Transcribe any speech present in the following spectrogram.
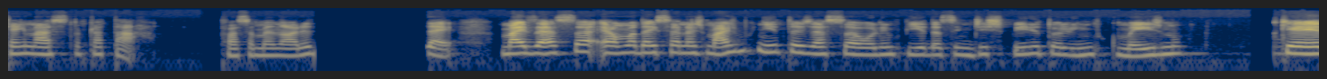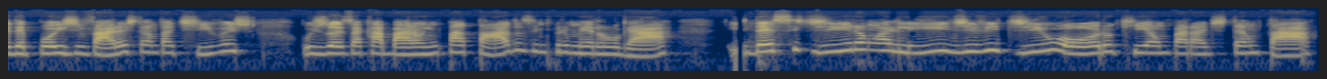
Quem nasce no Qatar? Faço a menor ideia. Mas essa é uma das cenas mais bonitas dessa Olimpíada, assim, de espírito olímpico mesmo porque depois de várias tentativas, os dois acabaram empatados em primeiro lugar e decidiram ali dividir o ouro, que iam parar de tentar.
